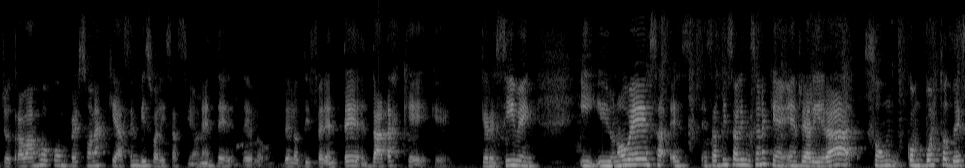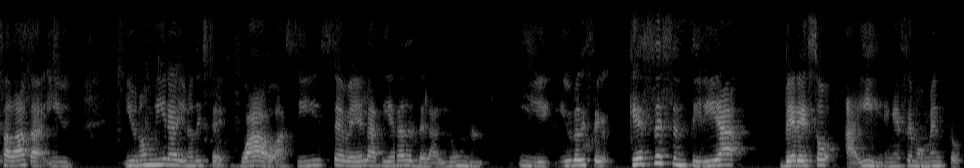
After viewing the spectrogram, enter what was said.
yo trabajo con personas que hacen visualizaciones de, de, los diferentes datos que, reciben. Y, uno ve esas visualizaciones que en realidad son compuestos de esa data y, y uno mira y uno dice, wow, así se ve la Tierra desde la Luna. Y, y uno dice, ¿Qué se sentiría ver eso ahí, en ese momento?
